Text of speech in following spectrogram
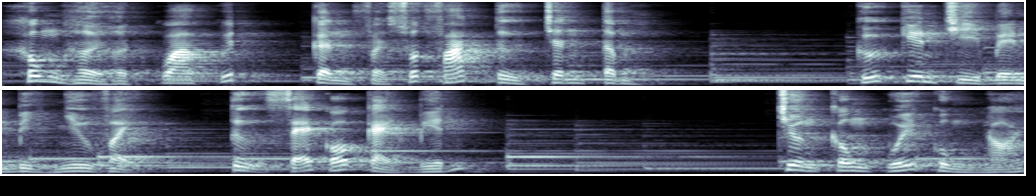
không hời hợt qua quyết, cần phải xuất phát từ chân tâm. Cứ kiên trì bền bỉ như vậy, tự sẽ có cải biến. Trương Công cuối cùng nói,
